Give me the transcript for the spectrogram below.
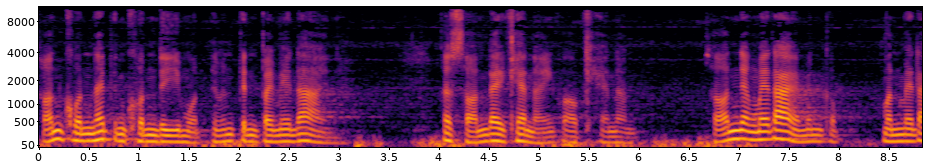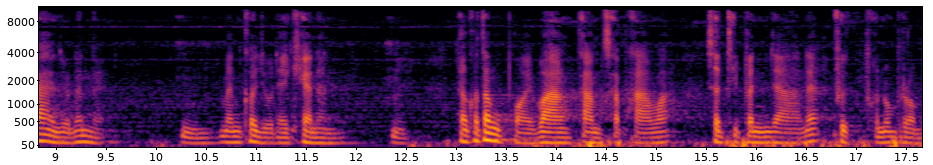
สอนคนให้เป็นคนดีหมดมันเป็นไปไม่ได้ ถ้าสอนได้แค่ไหนก็เอาแค่นั้น สอนยังไม่ได้มันก็มันไม่ได้อยู่นั่นแหละมันก็อยู่ได้แค่นั้นเราก็ต้องปล่อยวางตามสภาวะ สติปัญญาและฝึกฝนอบรม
